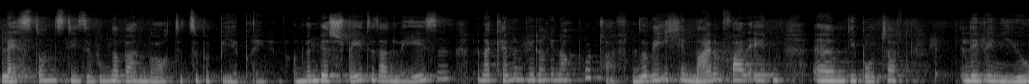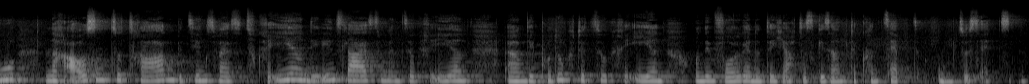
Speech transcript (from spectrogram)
lässt uns diese wunderbaren Worte zu Papier bringen. Und wenn wir es später dann lesen, dann erkennen wir darin auch Botschaften. So wie ich in meinem Fall eben ähm, die Botschaft Living You nach außen zu tragen bzw. zu kreieren, die Dienstleistungen zu kreieren, ähm, die Produkte zu kreieren und im Folge natürlich auch das gesamte Konzept umzusetzen.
